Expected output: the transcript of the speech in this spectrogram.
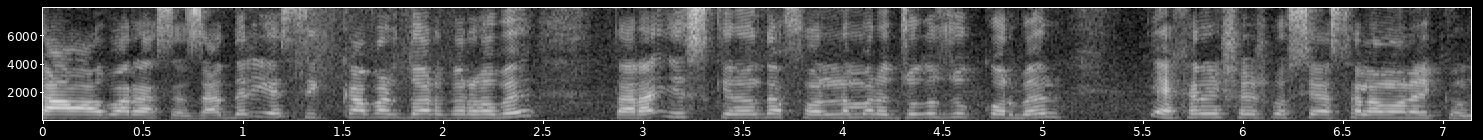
কাভার আছে। যাদের এসি কাভার দরকার হবে তারা স্ক্রিনে ফোন নাম্বারে যোগাযোগ করবেন। এখানে শেষ করছি। আসসালামু আলাইকুম।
